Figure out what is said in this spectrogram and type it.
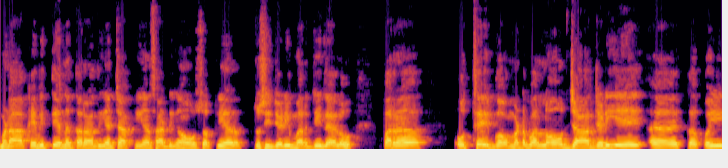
ਬਣਾ ਕੇ ਵੀ ਤਿੰਨ ਤਰ੍ਹਾਂ ਦੀਆਂ ਝਾਕੀਆਂ ਸਾਡੀਆਂ ਹੋ ਸਕਦੀਆਂ ਤੁਸੀਂ ਜਿਹੜੀ ਮਰਜ਼ੀ ਲੈ ਲਓ, ਪਰ ਉੱਥੇ ਗਵਰਨਮੈਂਟ ਵੱਲੋਂ ਜਾਂ ਜਿਹੜੀ ਇਹ ਇੱਕ ਕੋਈ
